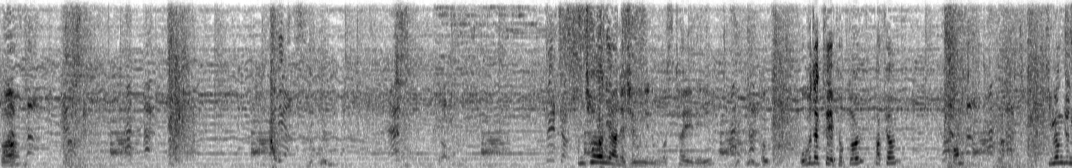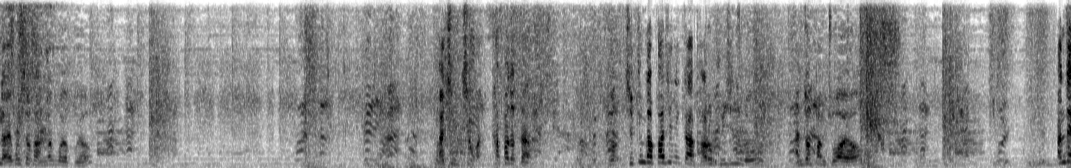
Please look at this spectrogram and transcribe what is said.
좋아. 천천히 하네 재훈이는 뭐 스타일이. 어, 오브젝트의 벽돌? 파편? 뻥 김영준도 알고 있어서 안 간 거였고요. 아 지금 지금 다 빠졌다. 너 집중가 빠지니까 바로 분신으로 안전빵 좋아요. 안돼!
